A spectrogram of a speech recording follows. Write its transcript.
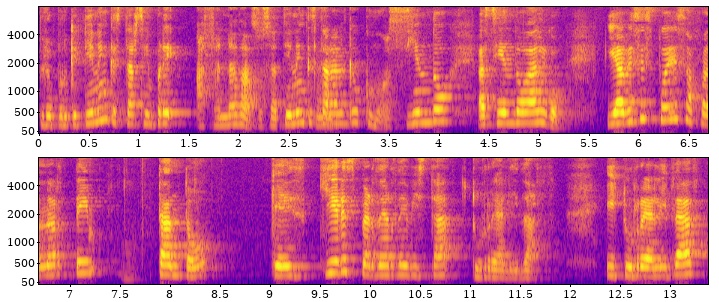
pero porque tienen que estar siempre afanadas, o sea, tienen que estar algo como haciendo, haciendo algo. Y a veces puedes afanarte tanto que quieres perder de vista tu realidad. Y tu realidad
